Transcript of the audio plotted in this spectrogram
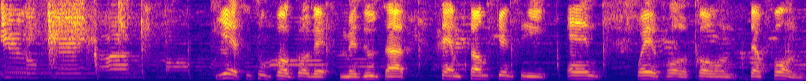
En Bayhall. Y ese es un poco de Medusa, Sam Tompkins y M. Wayhall con The Phone.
